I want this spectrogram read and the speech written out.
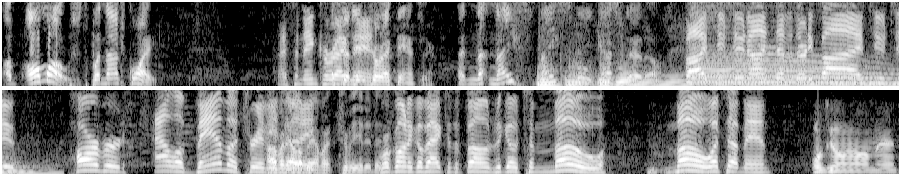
uh, almost, but not quite. That's an incorrect That's an answer. incorrect answer. A n- nice, nice little guess there, though. 522-9730, 522 Harvard Alabama trivia Harvard, today. Alabama trivia today. We're going to go back to the phones. We go to Mo. Mo, what's up, man? What's going on, man?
